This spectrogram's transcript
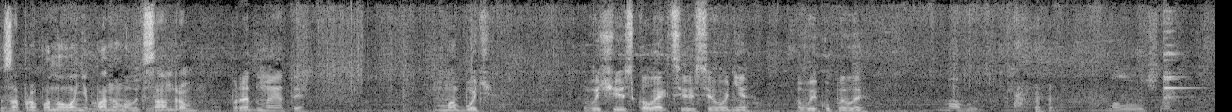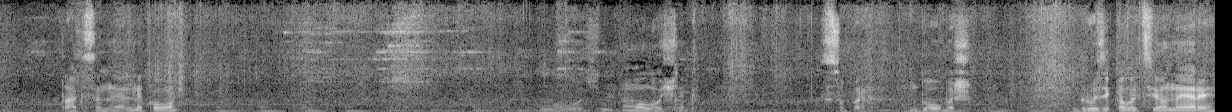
запропоновані паном Олександром предмети. Мабуть, ви чиюсь колекцію сьогодні викупили. Мабуть. Молочник. Так, Синельниково, Молочник. молочник. Супер. Довбиш. Друзі, колекціонери.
